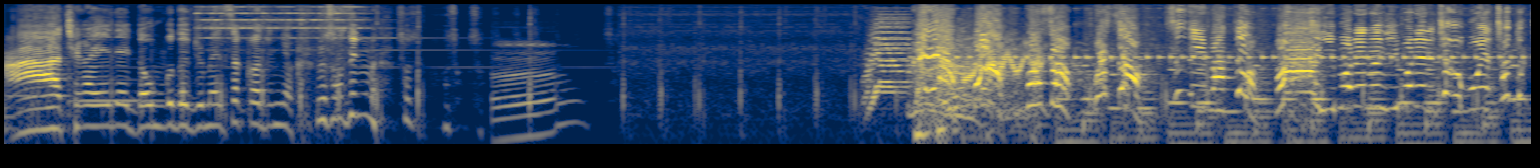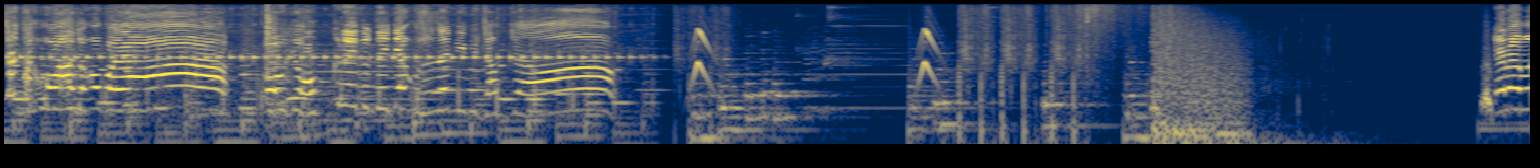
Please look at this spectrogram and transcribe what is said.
아 제가 예전에 농구도 좀 했었거든요 그 선생님 서, 서, 서, 서. 가자! 아! 봤어! 봤어! 선생님 봤어! 아 이번에는 이번에는 저거 뭐야 천둥차 타고 와 저거 뭐야 어 이게 업그레이드 되냐고 선생님이 점점 여러분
